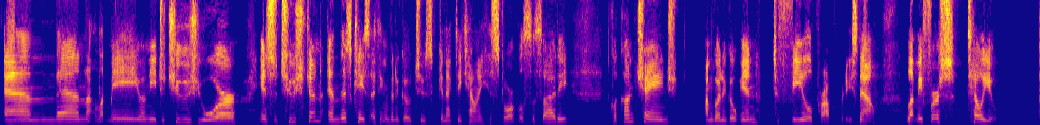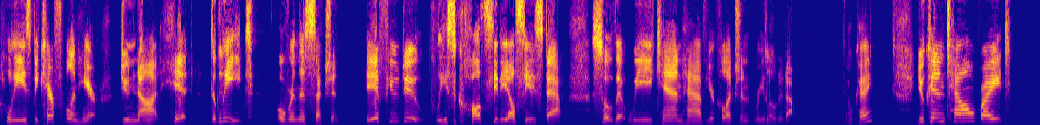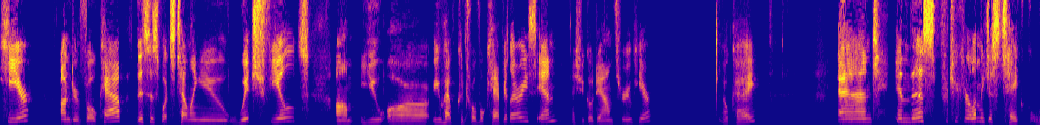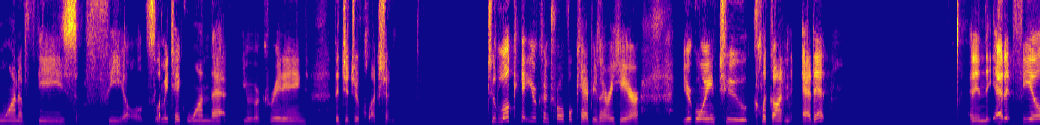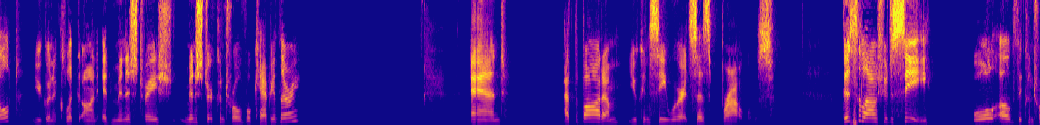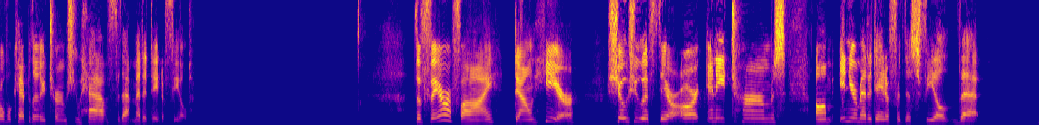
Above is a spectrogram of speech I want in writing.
and then let me, you need to choose your institution. In this case, I think I'm gonna go to Schenectady County Historical Society, click on change. I'm going to go into field properties. Now, let me first tell you, please be careful in here. Do not hit delete over in this section. If you do, please call CDLC staff so that we can have your collection reloaded up. Okay? You can tell right here under vocab, this is what's telling you which fields um, you are you have control vocabularies in as you go down through here. Okay. And in this particular, let me just take one of these fields. Let me take one that you're creating the digital collection. To look at your control vocabulary here, you're going to click on Edit. And in the Edit field, you're going to click on Administration, Administer Control Vocabulary. And at the bottom, you can see where it says Browse. This allows you to see all of the control vocabulary terms you have for that metadata field. The verify down here shows you if there are any terms um, in your metadata for this field that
